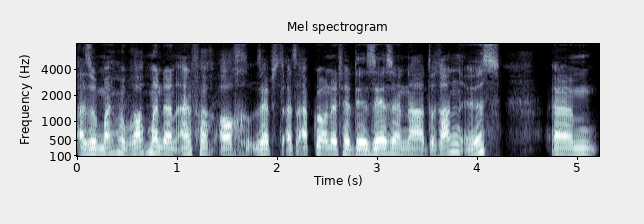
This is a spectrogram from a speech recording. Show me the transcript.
also manchmal braucht man dann einfach auch, selbst als Abgeordneter, der sehr, sehr nah dran ist, ähm,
